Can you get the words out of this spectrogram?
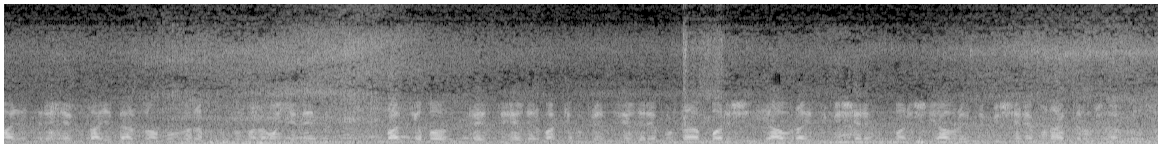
Mahallesi Recep Tayyip Erdoğan Bulvarı numara 17 Bakyapı Prestij Evleri Bakyapı Prestij Evleri burada Barış Yavra isimli iş yeri Barış Yavra isimli iş yeri buna aktarılmışlar konusu.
